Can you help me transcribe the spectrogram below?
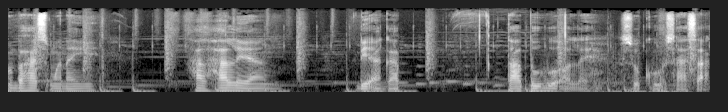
membahas mengenai hal-hal yang dianggap tabu oleh suku Sasak.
